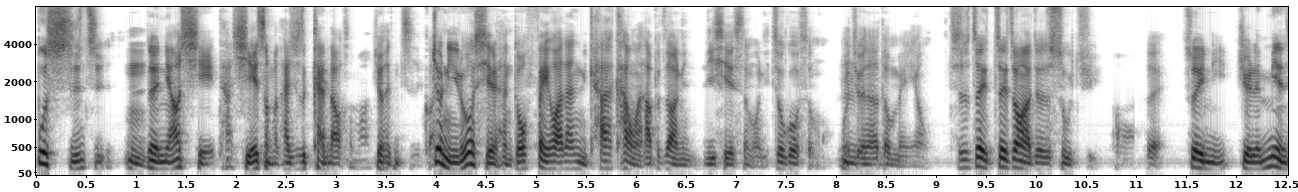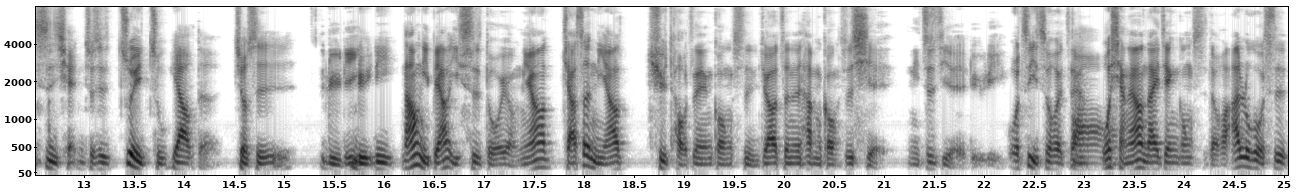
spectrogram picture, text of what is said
不实质。嗯，对，你要写他写什么，他就是看到什么就很直观。就你如果写很多废话，但是你看看完他不知道你你写什么，你做过什么，我觉得都没用。嗯、其实最最重要就是数据。哦，对，所以你觉得面试前就是最主要的就是履历，履历。然后你不要一式多用，你要假设你要去投这间公司，你就要针对他们公司写。你自己的履历，我自己是会这样。Oh. 我想要那一间公司的话啊，如果是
